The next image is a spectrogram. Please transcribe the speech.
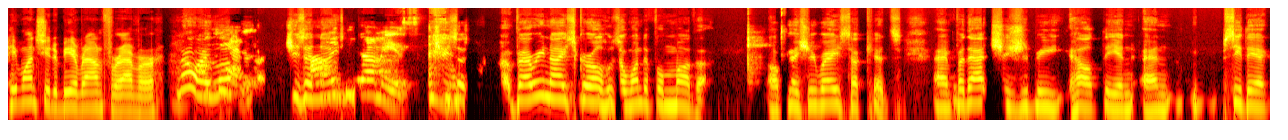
He wants you to be around forever. No, I oh, love Yes. her. She's a I'll nice, take gummies. she's a, a very nice girl who's a wonderful mother. Okay, she raised her kids, and for that she should be healthy and and see their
